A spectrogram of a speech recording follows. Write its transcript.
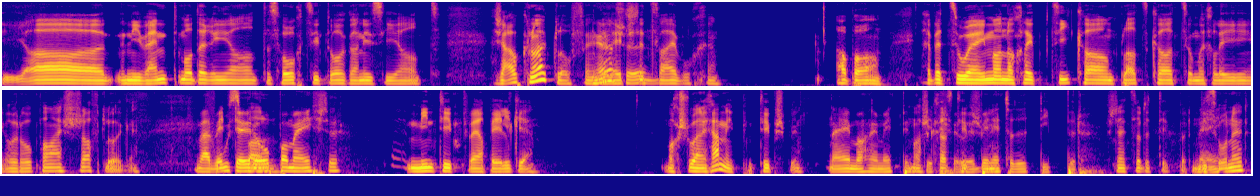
Ja, ein Event moderiert, das Hochzeit organisiert. Ist auch genug gelaufen in Ja, den letzten schön. zwei Wochen. Aber nebenzu immer noch ein bisschen Zeit und Platz gehabt, um ein bisschen Europameisterschaft zu schauen. Wer wird der. Europameister? Mein Tipp wäre Belgien. Machst du eigentlich auch mit beim Tippspiel? Nein, ich mache nicht mit beim Machst Tippspiel. Ich bin nicht so der Tipper. Bist du nicht so der Tipper? Nein. Wieso nicht?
